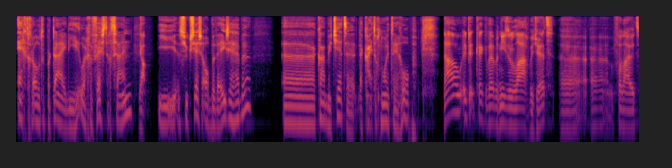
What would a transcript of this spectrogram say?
echt grote partijen die heel erg gevestigd zijn, Ja, die het succes al bewezen hebben. Eh, qua budgetten, daar kan je toch nooit tegenop? Nou, ik denk, kijk, we hebben niet een laag budget. Eh, eh, vanuit,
